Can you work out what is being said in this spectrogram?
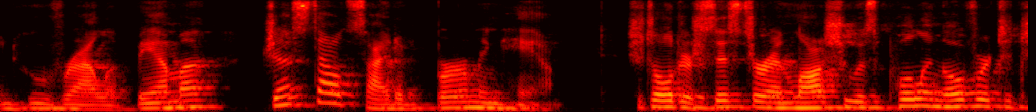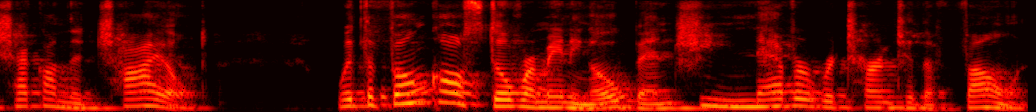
in Hoover, Alabama, just outside of Birmingham. She told her sister-in-law she was pulling over to check on the child. With the phone call still remaining open, she never returned to the phone,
